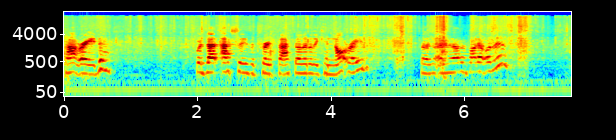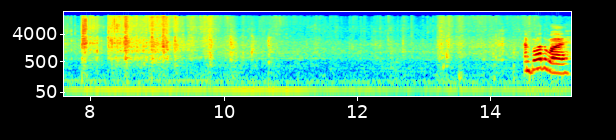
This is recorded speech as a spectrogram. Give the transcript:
Can't read. Which that actually is a true fact. I literally cannot read. So let's open it up and find out what it is. And by the way,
